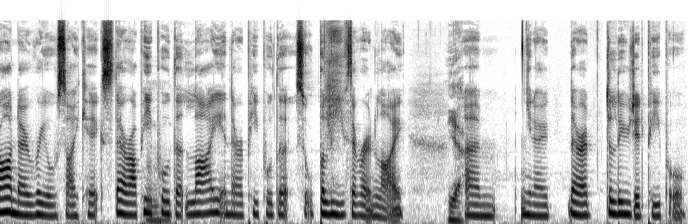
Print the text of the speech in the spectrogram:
are no real psychics. There are Mm. people that lie, and there are people that sort of believe their own lie. yeah, Um, you know, there are deluded people,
